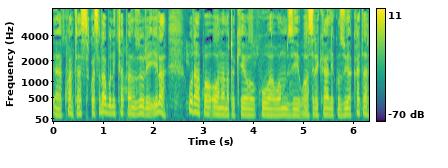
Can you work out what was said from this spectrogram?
uh, Qantas kwa sababu ni chapa nzuri, ila unapoona matokeo kuwa uamuzi wa serikali kuzuia Qatar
